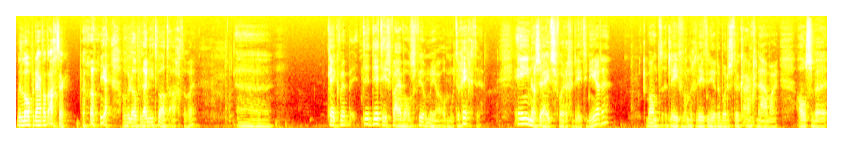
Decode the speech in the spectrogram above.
we lopen daar wat achter. ja, we lopen daar niet wat achter hoor. Uh, kijk, dit, dit, is waar we ons veel meer op moeten richten. Enerzijds voor de gedetineerden. Want het leven van de gedetineerden wordt een stuk aangenamer als we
